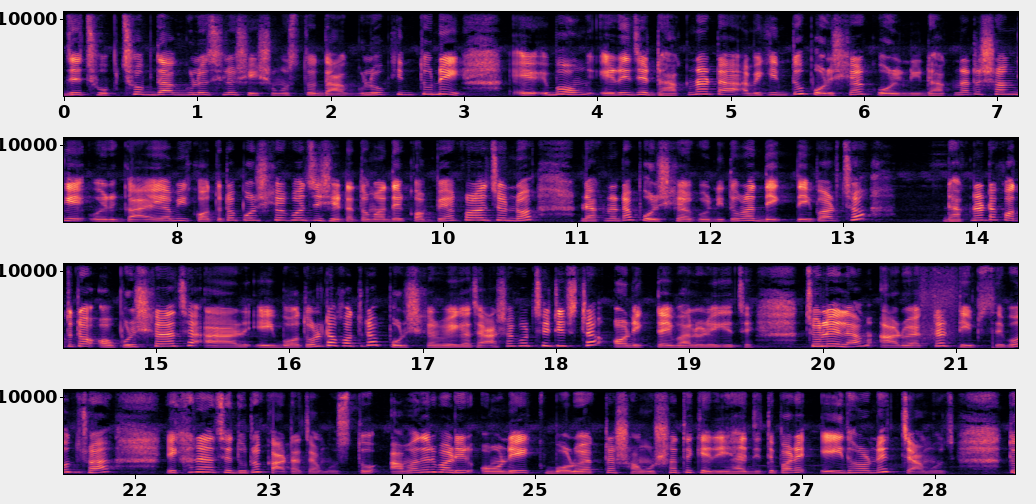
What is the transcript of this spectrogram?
যে ছোপ ছোপ দাগগুলো ছিল সেই সমস্ত দাগগুলোও কিন্তু নেই। এবং এর যে ঢাকনাটা আমি কিন্তু পরিষ্কার করিনি। ঢাকনাটার সঙ্গে ওর গায়ে আমি কতটা পরিষ্কার করেছি সেটা তোমাদের কম্পেয়ার করার জন্য ঢাকনাটা পরিষ্কার করিনি। তোমরা দেখতেই পারছ ঢাকনাটা কতটা অপরিষ্কার আছে আর এই বোতলটা কতটা পরিষ্কার হয়ে গেছে। আশা করছি টিপসটা অনেকটাই ভালো লেগেছে। চলে এলাম আরও একটা টিপসে বন্ধুরা, এখানে আছে দুটো কাটা চামচ। তো আমাদের বাড়ির অনেক বড় একটা সমস্যা থেকে রেহাই দিতে পারে এই ধরনের চামচ। তো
